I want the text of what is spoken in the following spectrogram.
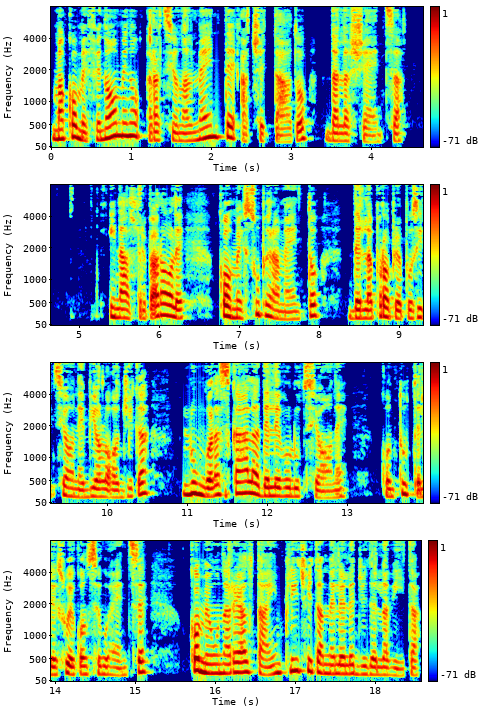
ma come fenomeno razionalmente accettato dalla scienza. In altre parole, come superamento della propria posizione biologica lungo la scala dell'evoluzione, con tutte le sue conseguenze, come una realtà implicita nelle leggi della vita,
